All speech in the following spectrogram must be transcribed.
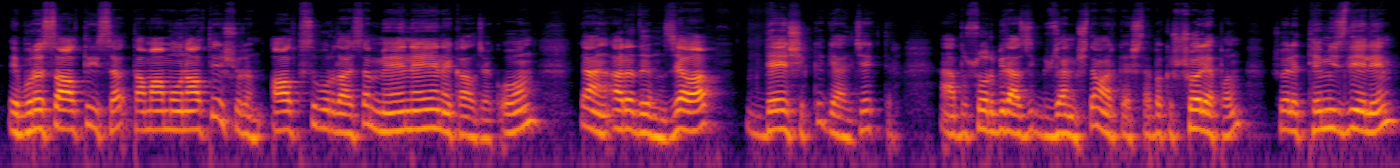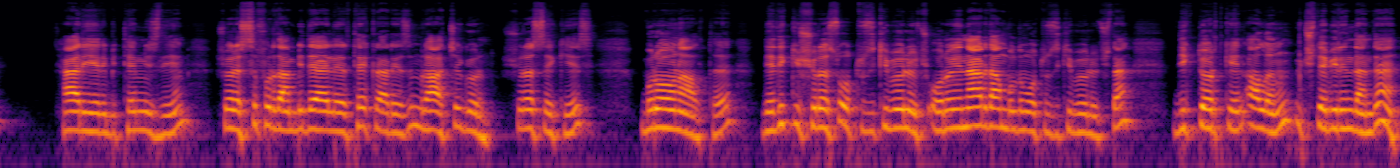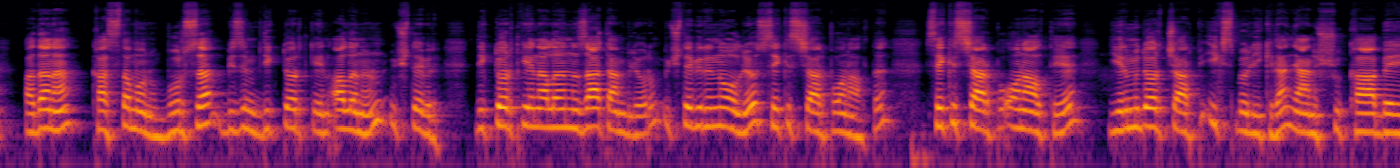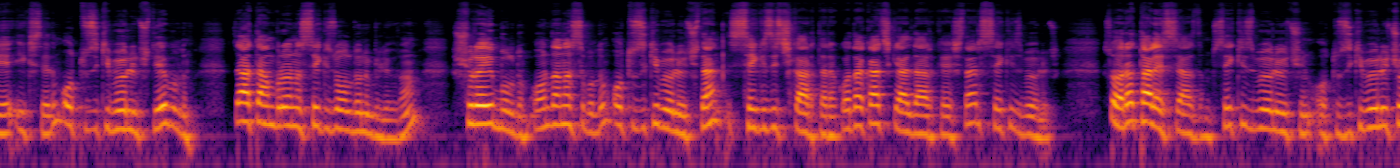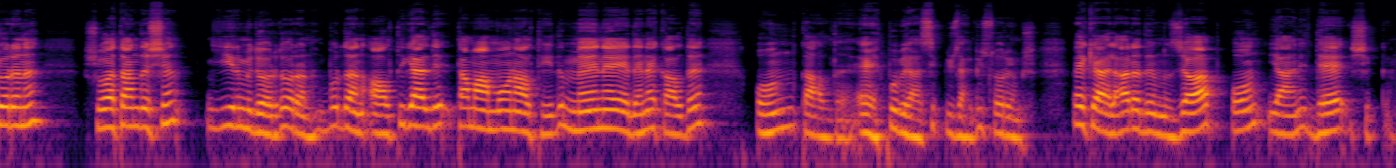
E burası 6 ise tamamı 16 ya şuranın. 6'sı buradaysa MN'ye ne kalacak? 10. Yani aradığımız cevap D şıkkı gelecektir. Ha, bu soru birazcık güzelmiş değil mi arkadaşlar? Bakın şöyle yapalım. Şöyle temizleyelim. Her yeri bir temizleyeyim. Şöyle sıfırdan bir değerleri tekrar yazayım. Rahatça görün. Şurası 8. Bura 16. Dedik ki şurası 32 bölü 3. Orayı nereden buldum 32 bölü 3'ten? Dikdörtgenin alanın 3'te birinden değil mi? Adana, Kastamonu, Bursa bizim dikdörtgenin alanının 3'te 1'i. Dikdörtgenin alanını zaten biliyorum. 3'te 1'i ne oluyor? 8 çarpı 16. 8 çarpı 16'yı 24 çarpı x bölü 2'den yani şu KB'ye x dedim. 32 bölü 3 diye buldum. Zaten buranın 8 olduğunu biliyorum. Şurayı buldum. Orada nasıl buldum? 32 bölü 3'ten 8'i çıkartarak. O da kaç geldi arkadaşlar? 8 bölü 3. Sonra Thales yazdım. 8 bölü 3'ün 32 bölü 3 oranı. Şu vatandaşın 24'ü oranı. Buradan 6 geldi. Tamamı 16 idi. MN'ye de ne kaldı? 10 kaldı. Evet bu birazcık güzel bir soruymuş. Pekala aradığımız cevap 10 yani D şıkkı.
